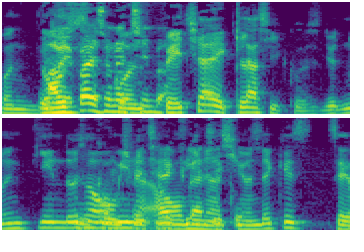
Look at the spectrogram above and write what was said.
Con A mí dos, me parece una con chimba. fecha de clásicos. Yo no entiendo esa abomina- de abominación de que se,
